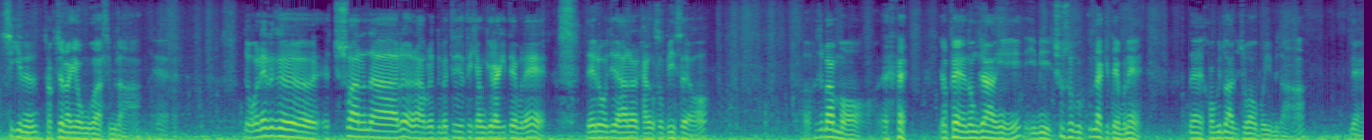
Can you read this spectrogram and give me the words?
시기는 적절하게 온 것 같습니다. 예. 근데 원래는 그 추수하는 날은 아무래도 멧돼지들 경기를 하기 때문에 내려오지 않을 가능성도 있어요. 어, 하지만 뭐 옆에 농장이 이미 추수가 끝났기 때문에 네 거기도 아주 좋아 보입니다. 네.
